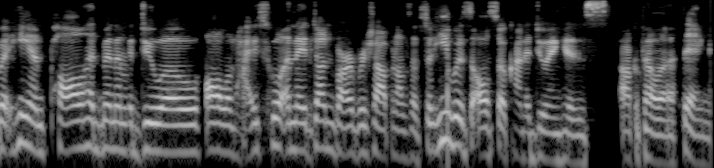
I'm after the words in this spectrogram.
But he and Paul had been in a duo all of high school and they'd done barbershop and all stuff. So he was also kind of doing his acapella thing.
